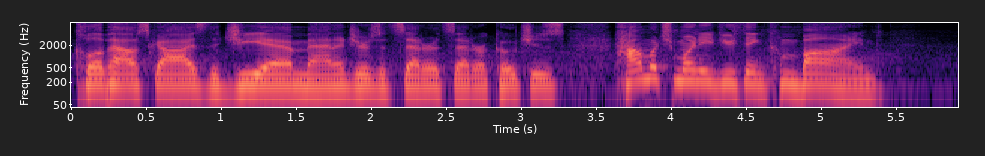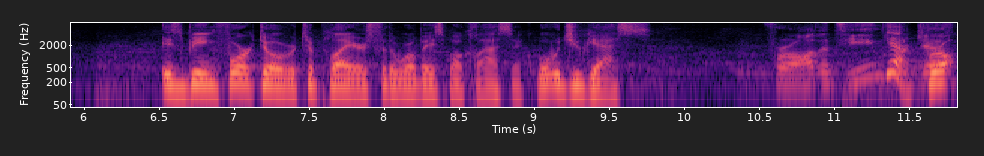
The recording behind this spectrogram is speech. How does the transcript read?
clubhouse guys, the GM, managers, et cetera, et cetera, coaches. How much money do you think combined is being forked over to players for the World Baseball Classic? What would you guess? For all the teams? Yeah, or for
